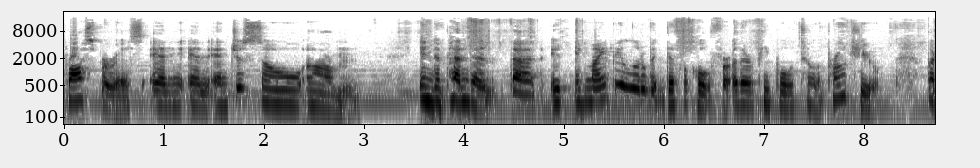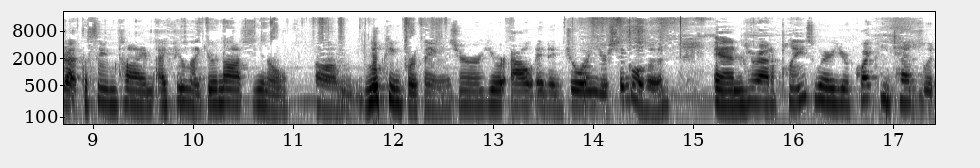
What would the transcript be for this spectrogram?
prosperous and, and, and just so, um, independent that it, it might be a little bit difficult for other people to approach you. But at the same time, I feel like you're not, you know, um, looking for things. You're you're out and enjoying your singlehood, and you're at a place where you're quite content with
